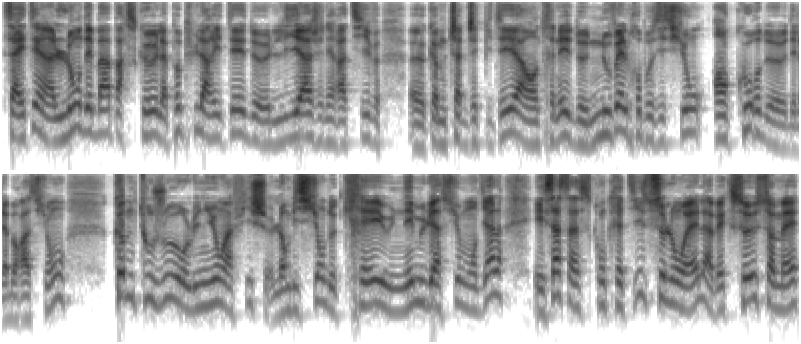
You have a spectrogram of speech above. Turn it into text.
Ça a été un long débat parce que la popularité de l'IA générative euh, comme ChatGPT a entraîné de nouvelles propositions en cours d'élaboration. Comme toujours, l'Union affiche l'ambition de créer une émulation mondiale et ça, ça se concrétise selon elle avec ce sommet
